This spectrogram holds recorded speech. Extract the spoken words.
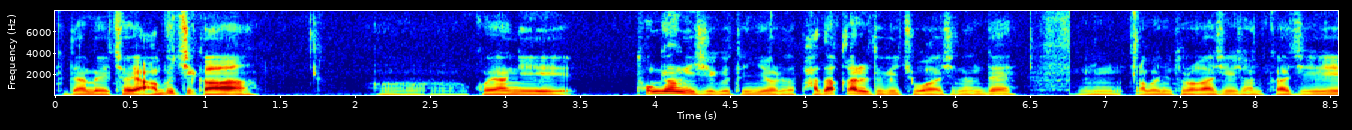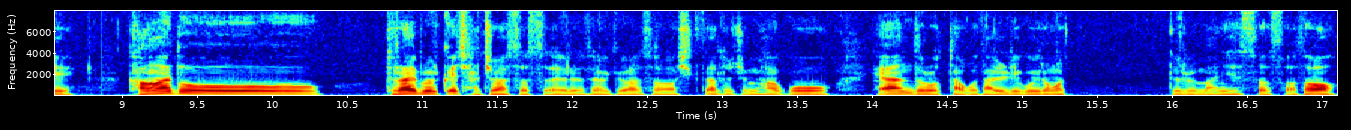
그 다음에 저희 아버지가 어, 고향이 통영이시거든요. 그래서 바닷가를 되게 좋아하시는데 음, 아버님 돌아가시기 전까지 강화도 드라이브를 꽤 자주 왔었어요. 그래서 여기 와서 식사도 좀 하고 해안도로 타고 달리고 이런 것들을 많이 했었어서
